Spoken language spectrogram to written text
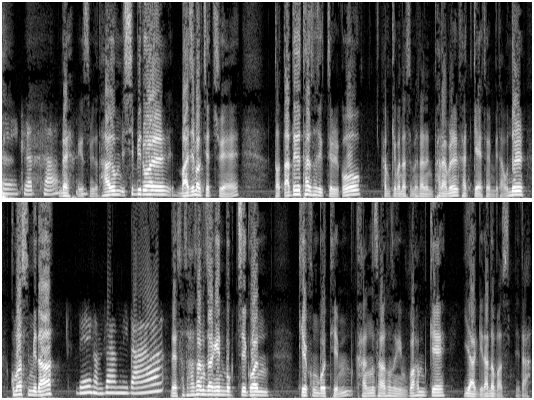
네, 그렇죠. 네, 알겠습니다. 다음 11월 마지막 제주에 더 따뜻한 소식 들고 함께 만났으면 하는 바람을 갖게 됩니다. 오늘 고맙습니다. 네, 감사합니다. 네, 사- 사상장애인 복지관 기획홍보팀 강사 선생님과 함께 이야기 나눠봤습니다.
